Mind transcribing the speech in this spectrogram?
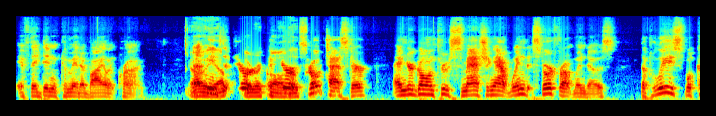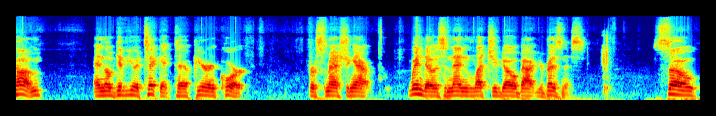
if they didn't commit a violent crime. That oh, means yep, if you're, if you're a protester and you're going through smashing out wind- storefront windows, the police will come and they'll give you a ticket to appear in court for smashing out windows and then let you go about your business. So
